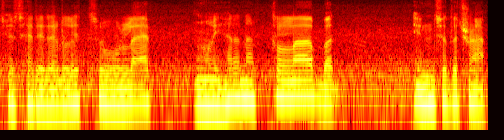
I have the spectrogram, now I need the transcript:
Just headed a little left. Oh, he had enough club, but into the trap.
